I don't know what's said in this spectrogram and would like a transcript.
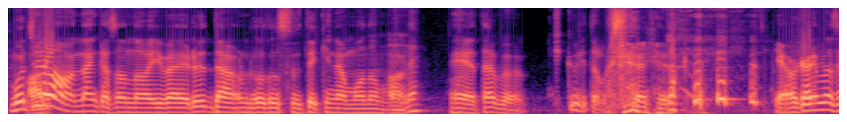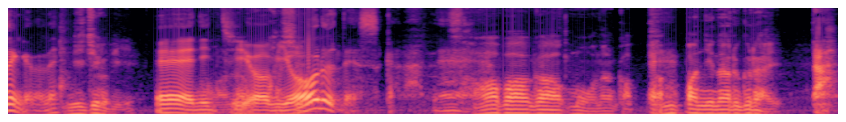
もちろんなんかそのいわゆるダウンロード数的なものもね、えー多分ピクリともしてないんじゃないですかねいやわかりませんけどね、日曜日。えー日曜日夜ですからね。サーバーがもうなんかパンパンになるぐらいあ。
